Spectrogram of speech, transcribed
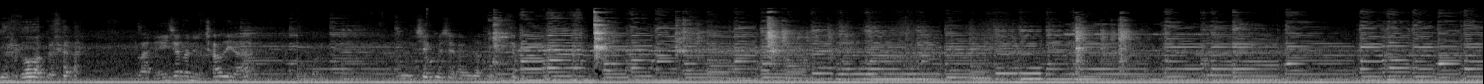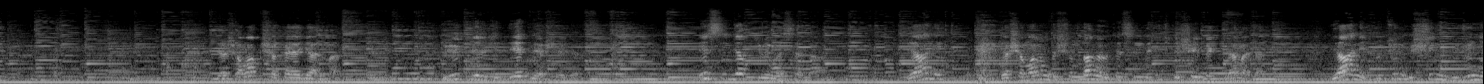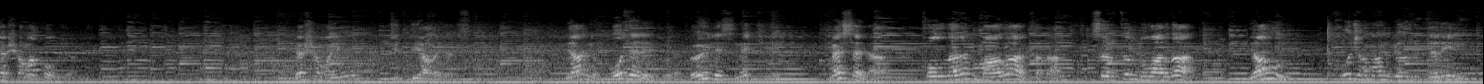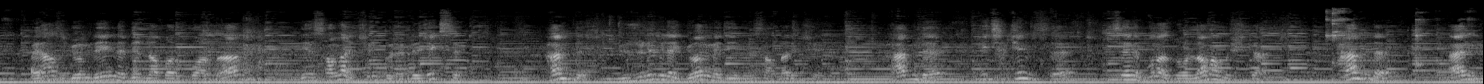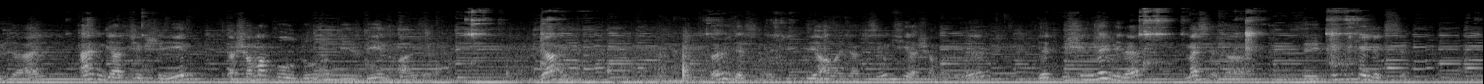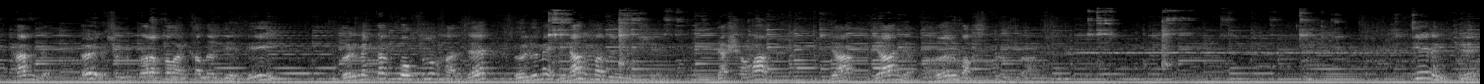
Kapat. Lan heyecanlanıyorum çal. Yaşamak şakaya gelmez. Büyük bir ciddiyetle yaşayacağız. Bir sincap gibi mesela. Yani yaşamanın dışında ve ötesinde hiçbir şey beklemeden. Yani bütün işin gücün yaşamak olacak. Yaşamayı ciddiye alacaksın. Yani o derece öylesine ki mesela kolların bağlı arkadan, sırtın duvarda yahut kocaman gördüklerin beyaz gömleğinle bir laboratuvarda insanlar için ölebileceksin. Hem de yüzünü bile görmediğin insanlar için. Hem de hiç kimse seni buna zorlamamışken hem de en güzel, en gerçek şeyin yaşamak olduğunu bildiğin halde. Yani öylesine ciddiye alacaksın ki yaşamayı, yetmişinde bile mesela zeytin dikeceksin. Hem de öyle çocuklara falan kalır diye değil. Ölmekten korktuğun halde ölüme inanmadığın için yaşamak ya yani ağır bastığında. Diyelim ki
